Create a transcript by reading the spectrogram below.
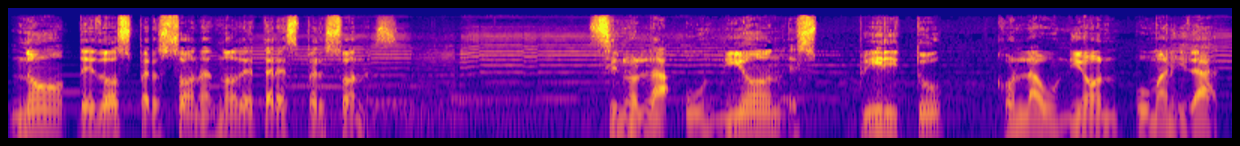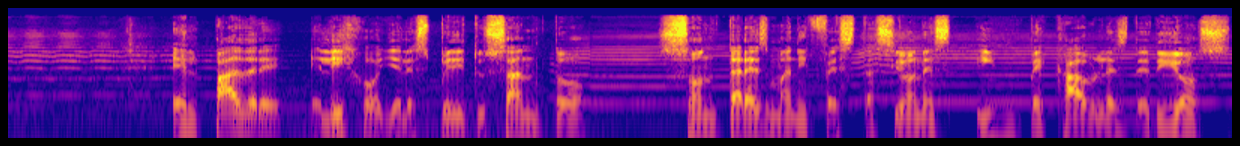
No de dos personas, no de tres personas, sino la unión espíritu con la unión humanidad. El Padre, el Hijo y el Espíritu Santo son tres manifestaciones impecables de Dios.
